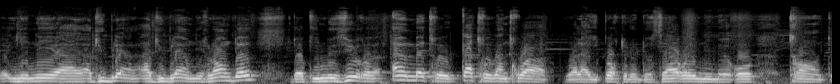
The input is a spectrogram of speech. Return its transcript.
Euh, Il est né à, Dublin, à Dublin en Irlande. Donc il mesure euh, 1m83. Voilà, il porte le dossard euh, numéro 30.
